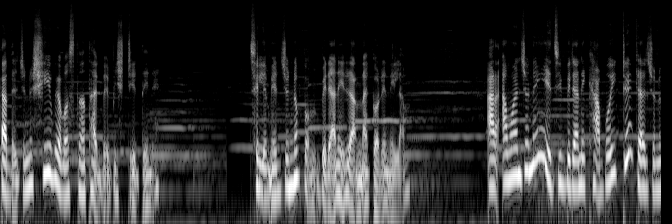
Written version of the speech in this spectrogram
তাদের জন্য সেই ব্যবস্থা থাকবে বৃষ্টির দিনে। ছেলে মেয়ের জন্য বিরিয়ানি রান্না করে নিলাম। আর আমার জন্য এই যে বিরিয়ানি খাব একটু, এটার জন্য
